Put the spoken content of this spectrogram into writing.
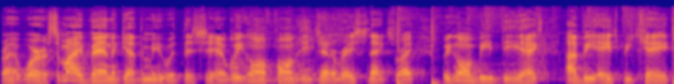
Right, word. Somebody band together me with this year. We gonna form D-Generation X, right? We gonna be DX. I be HBK.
